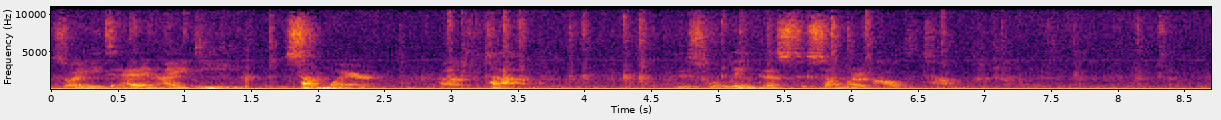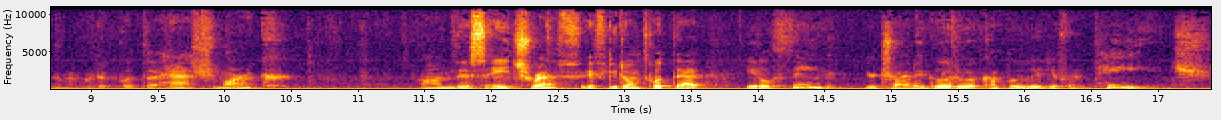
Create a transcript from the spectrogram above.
So I need to add an ID somewhere of top. This will link us to somewhere called top. Remember to put the hash mark on this href. If you don't put that, it'll think you're trying to go to a completely different page.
